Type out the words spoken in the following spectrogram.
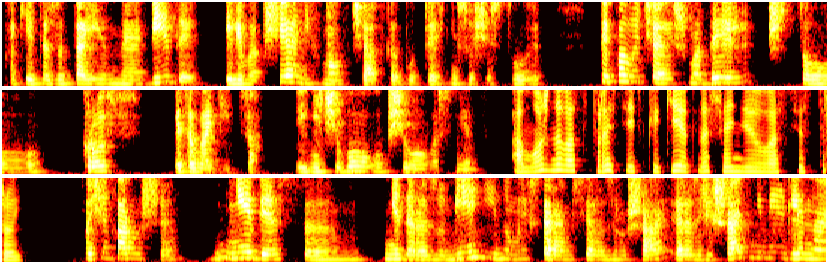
какие-то затаенные обиды или вообще о них молчат, как будто их не существует, ты получаешь модель, что кровь — это водица, и ничего общего у вас нет. А можно вас спросить, какие отношения у вас с сестрой? очень хорошие. Не без э, недоразумений, но мы их стараемся разрушать, разрешать немедленно,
